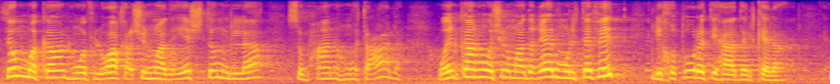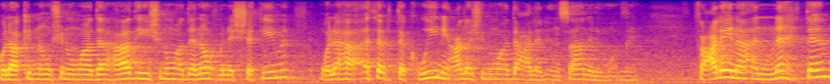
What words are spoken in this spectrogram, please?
ثم كان هو في الواقع شنو ماذا يشتم الله سبحانه وتعالى. وإن كان هو شنو ماذا غير ملتفت لخطورة هذا الكلام. ولكنه شنو ماذا؟ هذه شنو ماذا؟ نوع من الشتيمة ولها أثر تكويني على شنو ماذا؟ على الإنسان المؤمن. فعلينا أن نهتم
